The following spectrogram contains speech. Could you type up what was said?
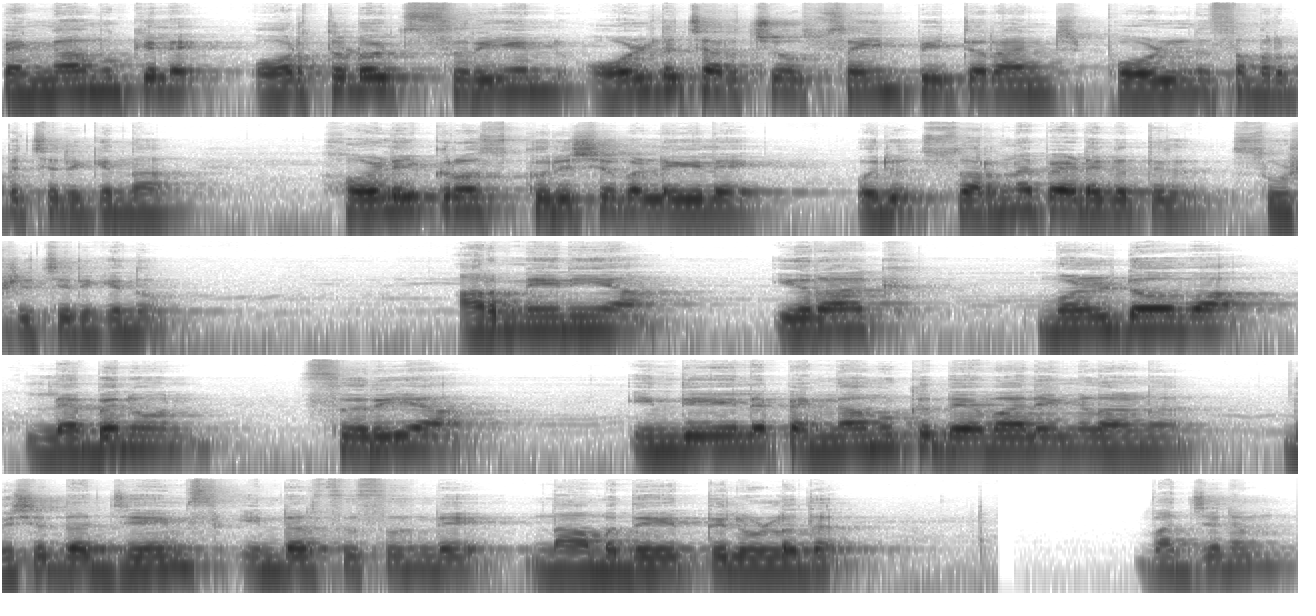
പെങ്ങാമുക്കിലെ Orthodox Syrian old church of saint Peter and പോളിന് സമർപ്പിച്ചിരിക്കുന്ന ഹോളി ക്രോസ് കുരിശുപള്ളിയിലെ ഒരു സ്വർണ പേടകത്തിൽ സൂക്ഷിച്ചിരിക്കുന്നു. Armenia Iraq Moldova Lebanon Syria ഇന്ത്യയിലെ പെങ്ങാമുക്ക് ദേവാലയങ്ങളാണ് വിശുദ്ധ ജെയിംസ് ഇന്റർസിസിന്റെ നാമധേയത്തിലുള്ളത്. വചനം.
